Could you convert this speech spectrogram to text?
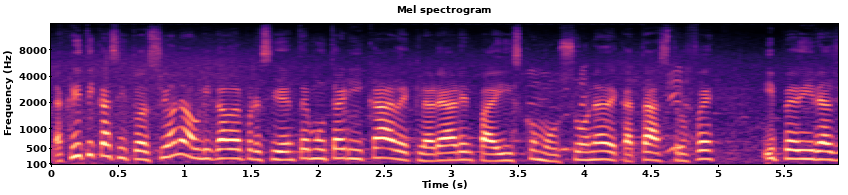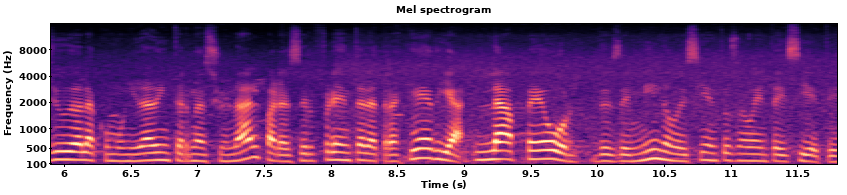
La crítica situación ha obligado al presidente Mutarika a declarar el país como zona de catástrofe y pedir ayuda a la comunidad internacional para hacer frente a la tragedia, la peor desde 1997.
